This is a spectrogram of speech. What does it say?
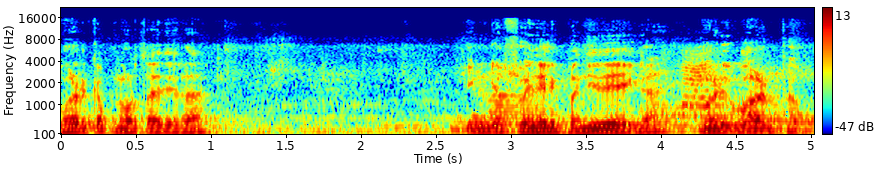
ವರ್ಲ್ಡ್ ಕಪ್ ನೋಡ್ತಾ ಇದ್ದೀರಾ ಇಂಡಿಯಾ ಫೈನಲಿಗೆ ಬಂದಿದೆ ಈಗ. ನೋಡಿ ವರ್ಲ್ಡ್ ಕಪ್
